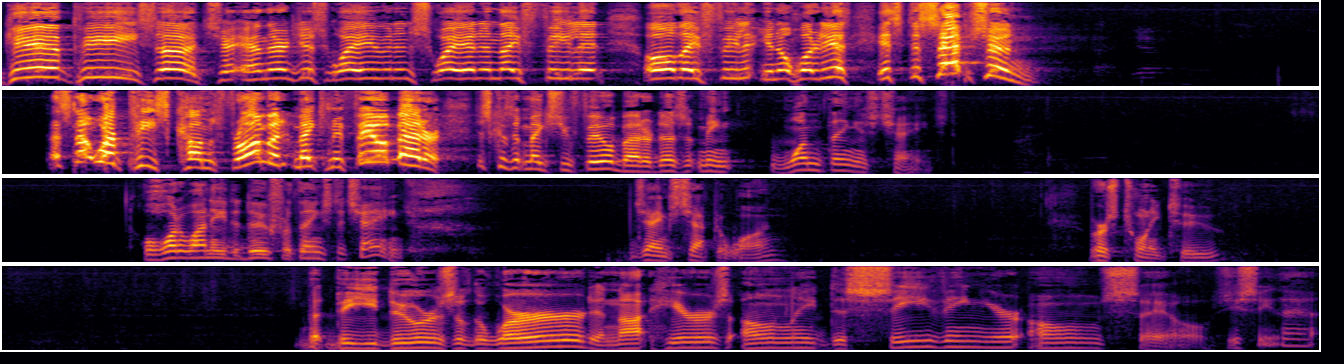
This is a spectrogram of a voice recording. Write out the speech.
give peace, uh, and they're just waving and swaying and they feel it. Oh, they feel it. You know what it is? It's deception. That's not where peace comes from, but it makes me feel better. Just because it makes you feel better doesn't mean one thing has changed. Well, what do I need to do for things to change? James chapter 1, verse 22. But be ye doers of the word and not hearers only, deceiving your own selves. You see that?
